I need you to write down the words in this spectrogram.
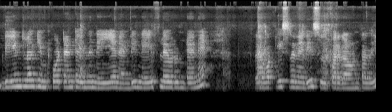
దీంట్లోకి ఇంపార్టెంట్ అయింది నెయ్యేనండి నెయ్యి ఫ్లేవర్ ఉంటేనే రవ్వ కేసరి అనేది సూపర్గా ఉంటుంది.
